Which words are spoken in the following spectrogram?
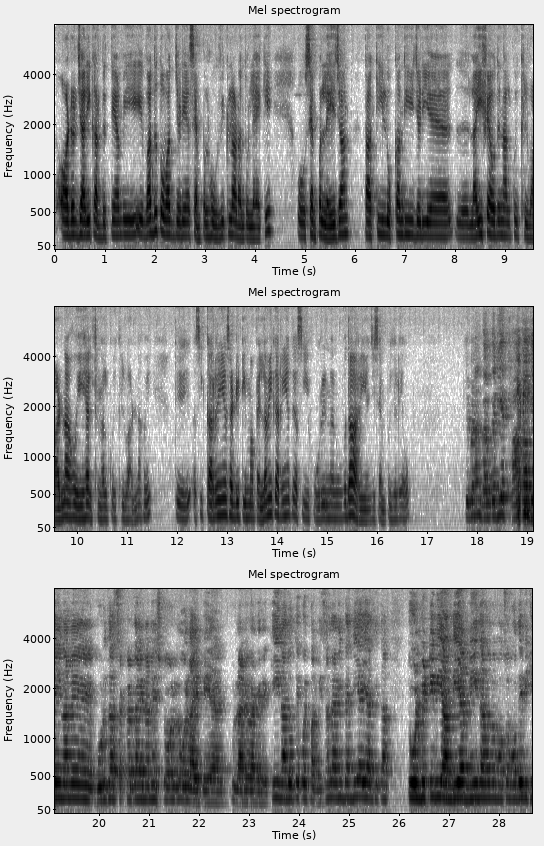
ਆਰਡਰ ਜਾਰੀ ਕਰ ਦਿੱਤੇ ਆ ਵੀ ਵੱਧ ਤੋਂ ਵੱਧ ਜਿਹੜੇ ਆ ਸੈਂਪਲ ਹੋਰ ਵੀ ਘੁਲਾੜਾਂ ਤੋਂ ਲੈ ਕੇ ਉਹ ਸੈਂਪਲ ਲਏ ਜਾਣ। ਤਾਂ ਕਿ ਲੋਕਾਂ ਦੀ ਜਿਹੜੀ ਹੈ ਲਾਈਫ ਹੈ ਉਹਦੇ ਨਾਲ ਕੋਈ ਖਿਲਵਾੜ ਨਾ ਹੋਏ ਹੈਲਥ ਨਾਲ ਕੋਈ ਖਿਲਵਾੜ ਨਾ ਹੋਏ। ਤੇ ਅਸੀਂ ਕਰ ਰਹੇ ਹਾਂ, ਸਾਡੀ ਟੀਮਾਂ ਪਹਿਲਾਂ ਵੀ ਕਰ ਰਹੀਆਂ ਤੇ ਅਸੀਂ ਹੋਰ ਇਹਨਾਂ ਨੂੰ ਵਧਾ ਰਹੇ ਹਾਂ ਜੀ ਸੈਂਪਲ ਜਿਹੜੇ ਆ ਉਹ। ਤੇ ਮੈਡਮ ਗੱਲ ਕਰੀਏ, ਥਾਂ ਥਾਂ ਤੇ ਇਹਨਾਂ ਨੇ ਗੁੜ ਦਾ, ਸ਼ੱਕਰ ਦਾ ਇਹਨਾਂ ਨੇ ਸਟੋਲ ਉਹ ਲਾਏ ਪਏ ਆ ਕੁਲਾੜੇ ਵਗੈਰੇ। ਕੀ ਇਹਨਾਂ ਦੇ ਉੱਤੇ ਕੋਈ ਪਰਮਿਸ਼ਨ ਲੈਣੀ ਪੈਂਦੀ ਹੈ ਜਾਂ ਜਿੱਦਾਂ ਧੂਲ ਮਿੱਟੀ ਵੀ ਆਉਂਦੀ ਹੈ, ਮੀਂਹ ਦਾ ਮੌਸਮ ਉਹਦੇ ਵਿੱਚ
